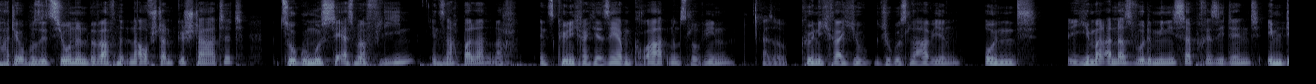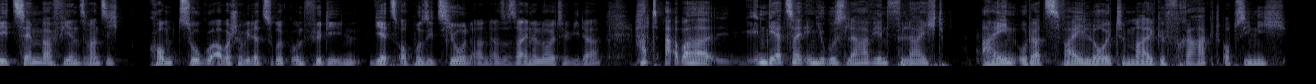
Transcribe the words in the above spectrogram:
hat die Opposition einen bewaffneten Aufstand gestartet. Zogu musste erstmal fliehen ins Nachbarland, nach, ins Königreich der Serben, Kroaten und Slowenen, also Königreich Ju Jugoslawien. Und jemand anders wurde Ministerpräsident. Im Dezember 24 kommt Zogu aber schon wieder zurück und führt die jetzt Opposition an, also seine Leute wieder. Hat aber in der Zeit in Jugoslawien vielleicht ein oder zwei Leute mal gefragt, ob sie nicht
